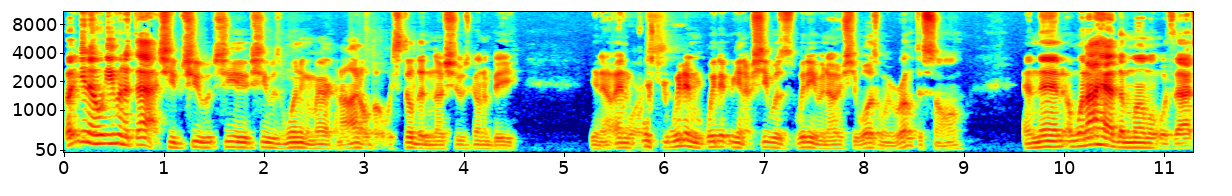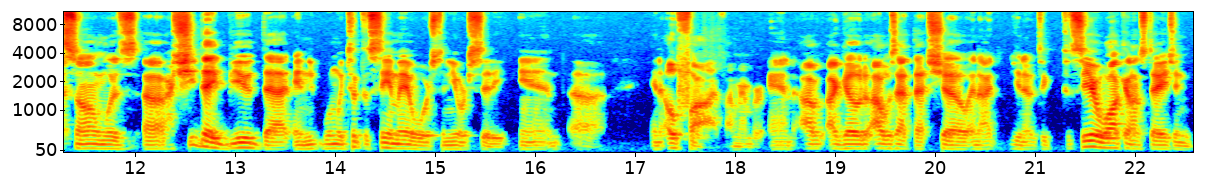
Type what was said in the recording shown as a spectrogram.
But, you know, even at that, she, she, she, she was winning American Idol, but we still didn't know she was going to be you know, and of course we didn't, we didn't, you know, she was, we didn't even know who she was when we wrote the song. And then when I had the moment with that song was uh, she debuted that and when we took the CMA Awards to New York City in uh, in 05, I remember. And I, I, go to I was at that show and I you know to, to see her walk out on stage and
